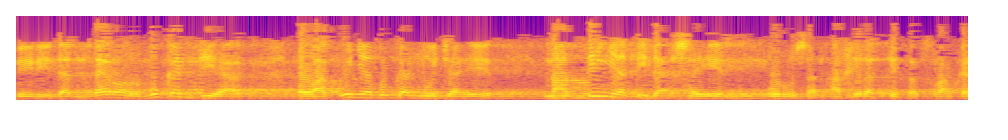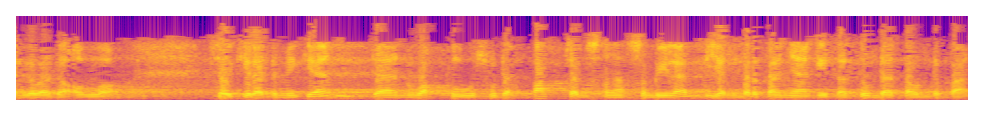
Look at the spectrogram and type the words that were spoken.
diri dan teror bukan jihad, pelakunya bukan mujahid, matinya tidak syahid. Urusan akhirat kita serahkan kepada Allah. Saya kira demikian dan waktu sudah pas jam setengah sembilan yang bertanya kita tunda tahun depan.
